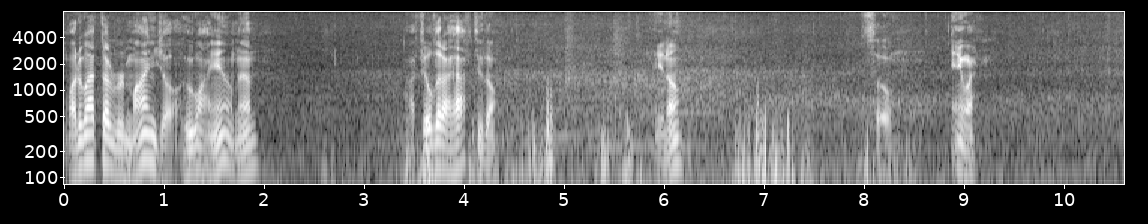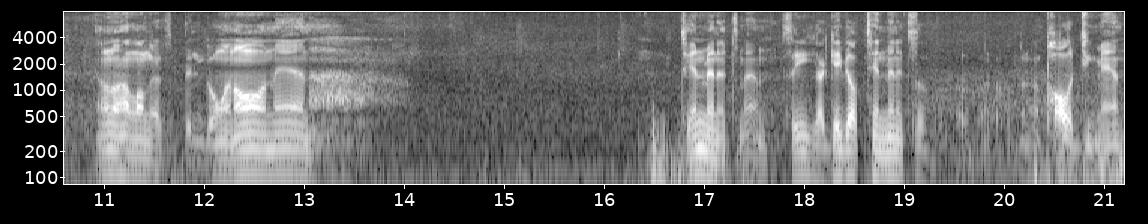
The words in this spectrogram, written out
Why do I have to remind y'all who I am, man? I feel that I have to, though. You know? So, anyway. I don't know how long that's been going on, man. 10 minutes, man. See, I gave y'all 10 minutes of, of, of an apology, man.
